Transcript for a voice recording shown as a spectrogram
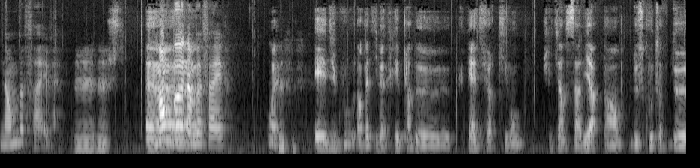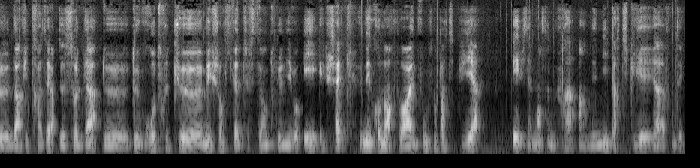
number 5. Mhm. Euh, Mambo number 5. Et du coup, en fait, il va créer plein de créatures qui vont chacun servir, par exemple, de scouts, de- d'infiltrateurs, de, soldats, de, de gros trucs euh, méchants qui va tester dans tous les niveaux. Et chaque nécromorphe aura une fonction particulière. Et finalement, ça nous fera un ennemi particulier à affronter.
